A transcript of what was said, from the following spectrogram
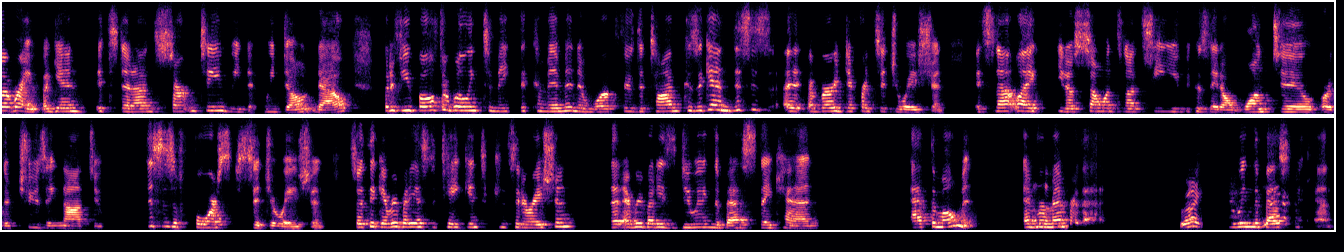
But right, again, it's that uncertainty. We we don't know. But if you both are willing to make the commitment and work through the time, because again, this is a, a, very different situation. It's not like you know someone's not seeing you because they don't want to or they're choosing not to. This is a forced situation. So I think everybody has to take into consideration that everybody's doing the best they can at the moment, and uh-huh. remember that. Right. Doing the yeah. best we can.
